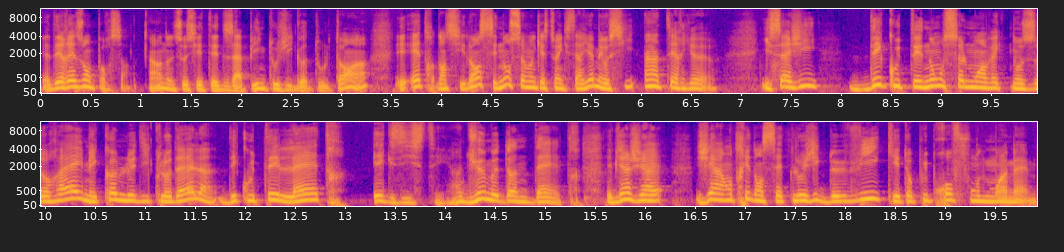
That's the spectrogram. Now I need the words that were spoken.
Il y a des raisons pour ça. Hein, dans une société de zapping, tout gigote tout le temps. Hein. et être dans le silence, c'est non seulement une question extérieure, mais aussi intérieure. Il s'agit d'écouter non seulement avec nos oreilles, mais comme le dit Claudel, d'écouter l'être exister. Hein. Dieu me donne d'être. Eh bien, j'ai à entrer dans cette logique de vie qui est au plus profond de moi-même.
